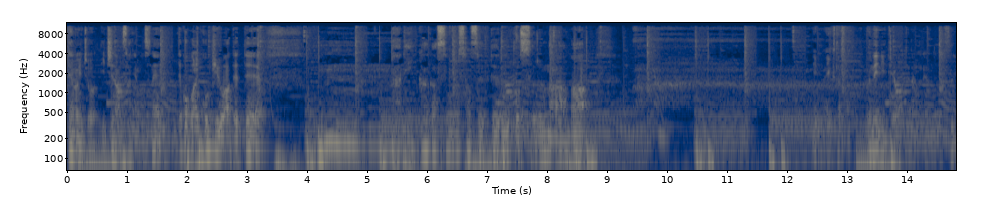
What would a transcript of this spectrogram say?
手の位置を一段下げますね。でここに呼吸を当ててうん何かがそうさせてるとするならば今生田さん胸に手を当てながらやってますね。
